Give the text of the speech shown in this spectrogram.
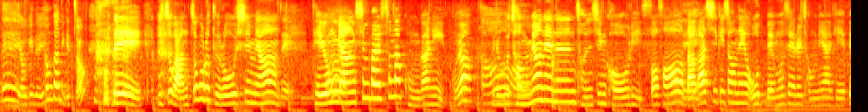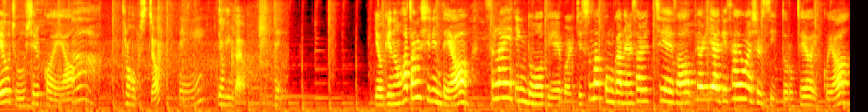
네, 여기는 현관이겠죠? 네, 이쪽 안쪽으로 들어오시면 네. 대용량 신발 수납 공간이 있고요. 아. 그리고 전면에는 전신 거울이 있어서 네. 나가시기 전에 옷 매무새를 정리하기에 매우 좋으실 거예요. 아, 들어가 보시죠. 네. 여긴가요? 여기는 화장실인데요. 슬라이딩 도어 뒤에 멀티 수납 공간을 설치해서 편리하게 사용하실 수 있도록 되어 있고요.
